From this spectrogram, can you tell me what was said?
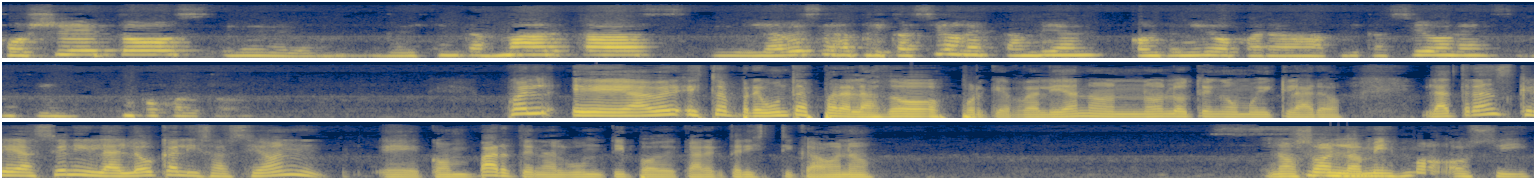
folletos eh, de distintas marcas y a veces aplicaciones también, contenido para aplicaciones, en fin, un poco de todo. ¿Cuál, eh, a ver, esta pregunta es para las dos, porque en realidad no, no lo tengo muy claro. ¿La transcreación y la localización eh, comparten algún tipo de característica o no? ¿No son lo mismo o sí?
